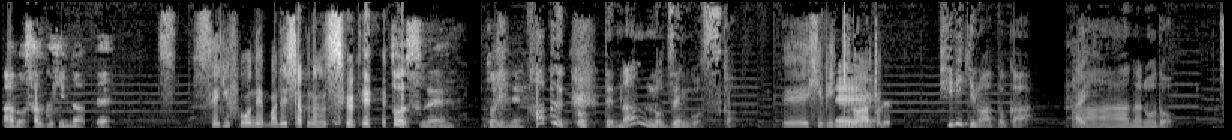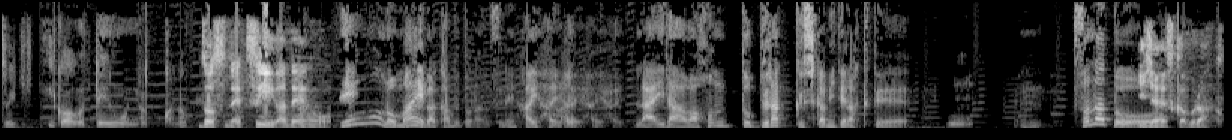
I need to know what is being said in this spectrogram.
あの作品なんで、セリフをね、真似したくなるんですよね。そうですね。本当にね。カブトって何の前後っすか？えー、響きの後で、響きの後か。はいあー、なるほど。次が電音なのかな？そうですね。次が電王。電王の前がカブトなんですね。はいはいはいはいはい。ライダーはほんとブラックしか見てなくて、うん。うん。その後、いいじゃないですか、ブラック。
